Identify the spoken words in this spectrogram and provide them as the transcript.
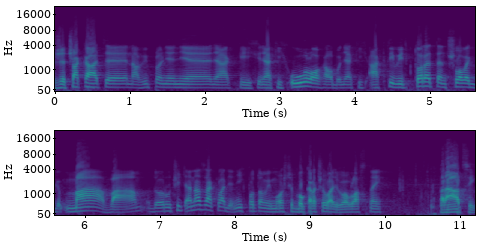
že čakáte na vyplnenie nejakých, nejakých úloh alebo nejakých aktivít, ktoré ten človek má vám doručiť a na základe nich potom vy môžete pokračovať vo vlastnej práci.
